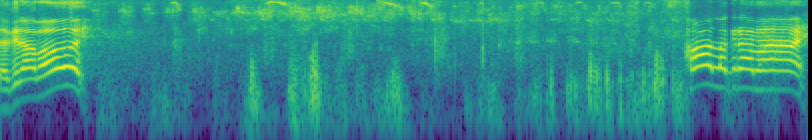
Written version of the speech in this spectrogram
લગરા ભાઈ હા લગરા ભાઈ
